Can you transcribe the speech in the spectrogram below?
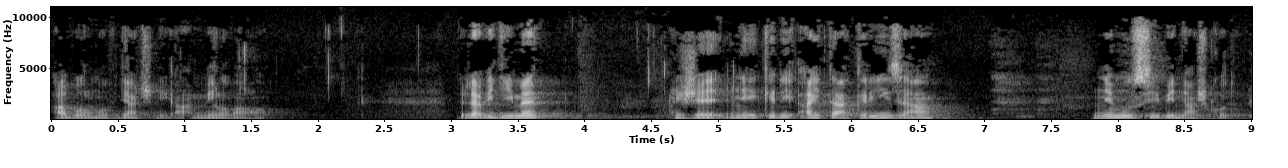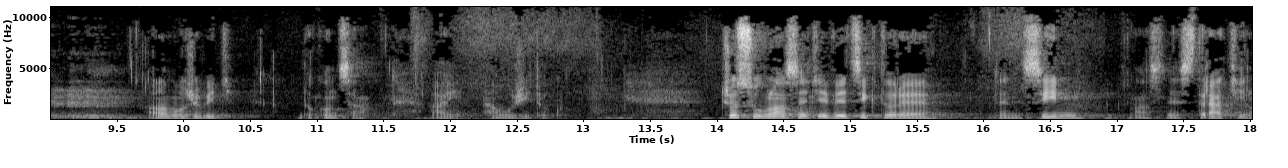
a bol mu vďačný a miloval ho. Teda vidíme, že niekedy aj tá kríza nemusí byť na škodu, ale môže byť dokonca aj na užitok. Čo sú vlastne tie veci, ktoré ten syn vlastne stratil?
